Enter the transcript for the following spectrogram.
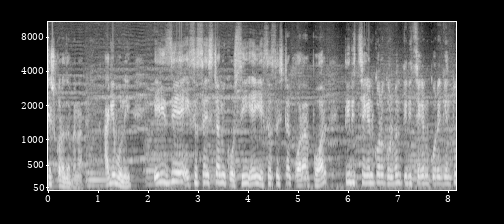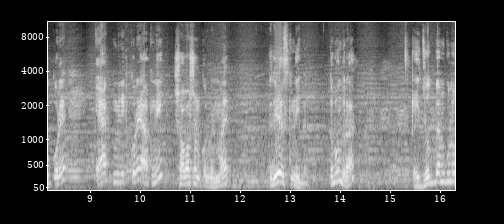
শেষ করা যাবে না। আগে বলি, এই যে এক্সারসাইজটা আমি করছি, এই এক্সারসাইজটা করার পর তিরিশ সেকেন্ড করে করবেন, তিরিশ সেকেন্ড করে কিন্তু করে এক মিনিট করে আপনি সবাসন করবেন মানে রেস্ট নেবেন। তো বন্ধুরা, এই যোগ ব্যায়ামগুলো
